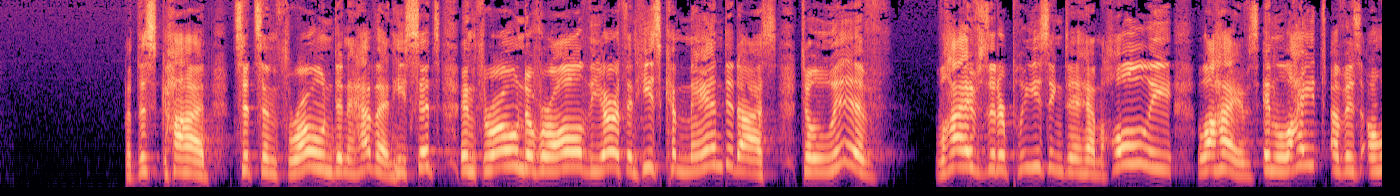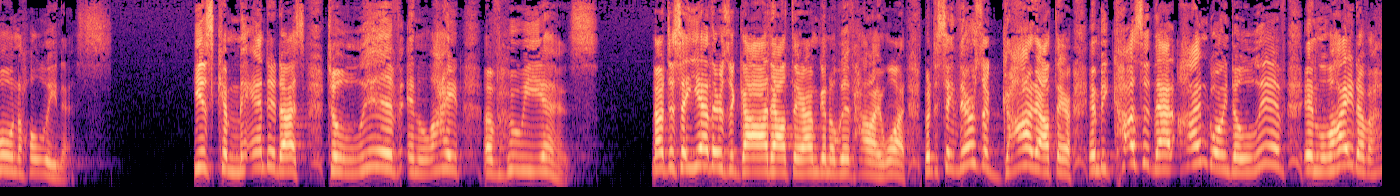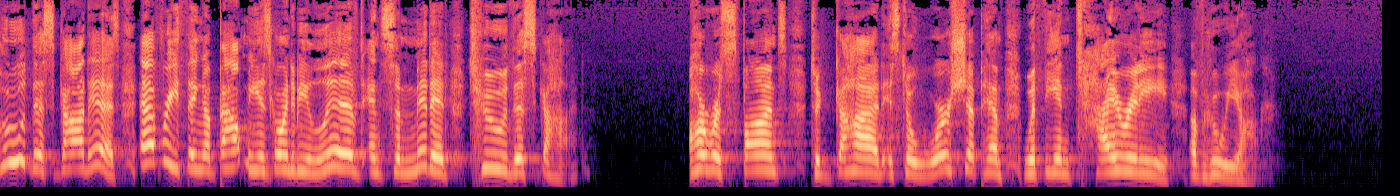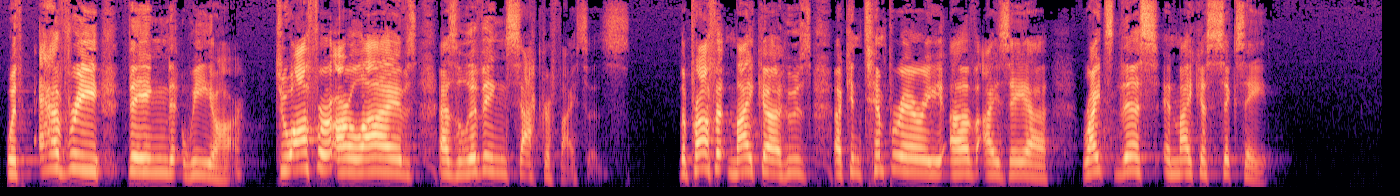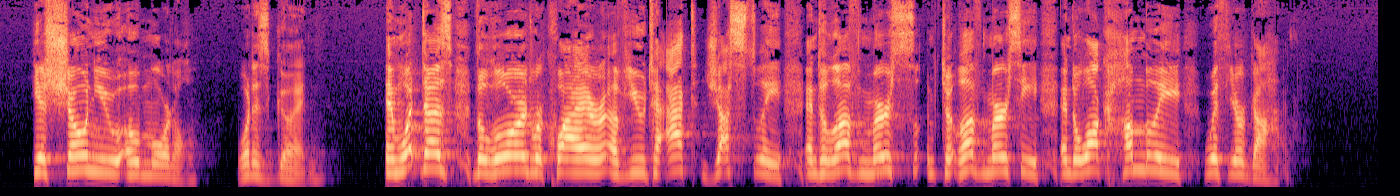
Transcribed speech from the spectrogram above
But this God sits enthroned in heaven. He sits enthroned over all the earth, and He's commanded us to live lives that are pleasing to Him, holy lives in light of His own holiness. He has commanded us to live in light of who He is. Not to say, yeah, there's a God out there, I'm going to live how I want, but to say, there's a God out there, and because of that, I'm going to live in light of who this God is. Everything about me is going to be lived and submitted to this God. Our response to God is to worship Him with the entirety of who we are, with everything that we are, to offer our lives as living sacrifices the prophet Micah, who's a contemporary of Isaiah, writes this in Micah 6 8. He has shown you, O mortal, what is good. And what does the Lord require of you to act justly and to love mercy, to love mercy and to walk humbly with your God?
